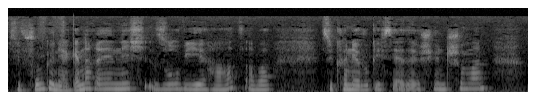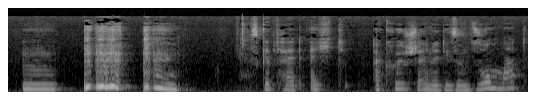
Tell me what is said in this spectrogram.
sie funkeln ja generell nicht so wie Harz, aber sie können ja wirklich sehr, sehr schön schimmern. Mm. Es gibt halt echt Acrylsteine, die sind so matt,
